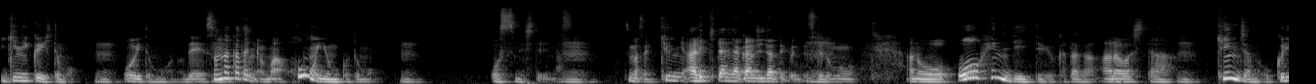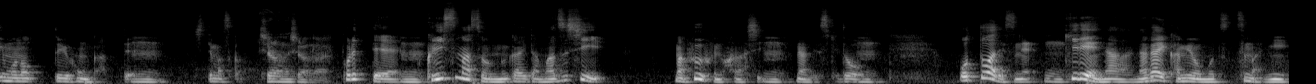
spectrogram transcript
行きにくい人もうん。多いと思うので、そんな方にはまあ本を読むこともうん。お勧めしています。うん。すみません、急にありきたりな感じになってくるんですけども、あの、オー・ヘンリーという方が表したうん。賢者の贈り物という本があって、うん知ってますか？知らない知らない。これってうん。クリスマスを迎えた貧しい、まあ、夫婦の話うん。なんですけど、うん。夫はですねうん。綺麗な長い髪を持つ妻に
